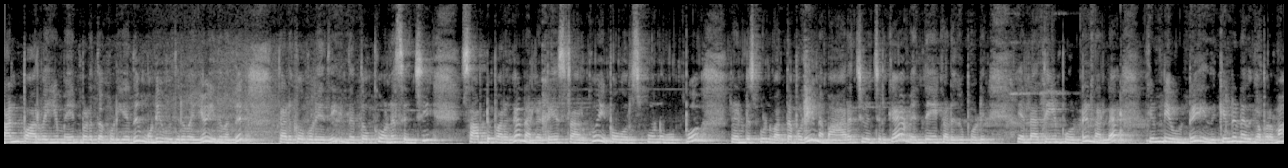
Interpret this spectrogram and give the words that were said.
கண் பார்வையும் மேம்படுத்தக்கூடியது. முடி உதிர்வையும் இது வந்து தடுக்கக்கூடியது. இந்த தொக்கு ஒன்று செஞ்சு சாப்பிட்டு பாருங்கள் நல்ல டேஸ்ட்டாக இருக்கும். இப்போ ஒரு ஸ்பூன் உப்பு ரெண்டு ஸ்பூன் வத்தப்பொடி நம்ம அரைச்சி வச்சுருக்க வெந்தய கடுகு பொடி எல்லாத்தையும் போட்டு நல்லா கிண்டி விட்டு இது கிண்டினதுக்கப்புறமா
